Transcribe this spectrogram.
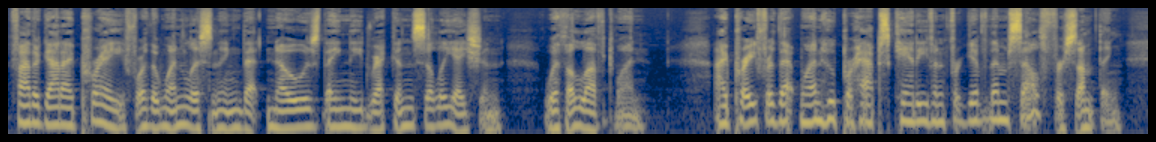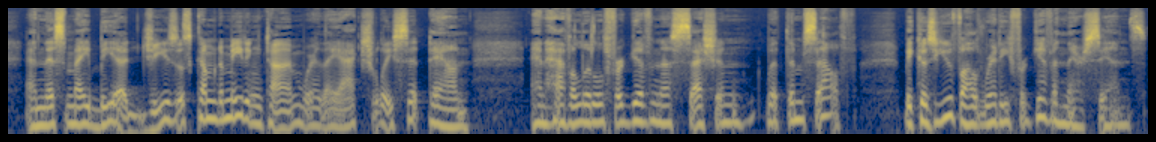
Father God, I pray for the one listening that knows they need reconciliation with a loved one. I pray for that one who perhaps can't even forgive themselves for something. And this may be a Jesus come to meeting time where they actually sit down and have a little forgiveness session with themselves because you've already forgiven their sins.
